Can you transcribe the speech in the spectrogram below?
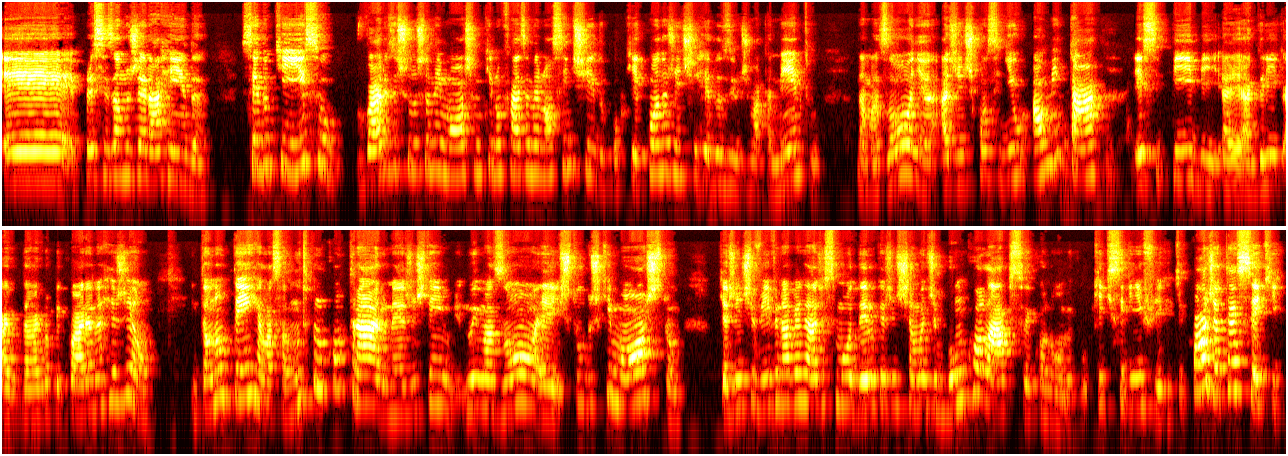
é, precisamos gerar renda. Sendo que isso, vários estudos também mostram que não faz o menor sentido, porque quando a gente reduziu o desmatamento na Amazônia, a gente conseguiu aumentar esse PIB é, agri, da agropecuária na região. Então, não tem relação, muito pelo contrário, né? A gente tem no Amazon é, estudos que mostram que a gente vive, na verdade, esse modelo que a gente chama de boom colapso econômico. O que, que significa? Que pode até ser que,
